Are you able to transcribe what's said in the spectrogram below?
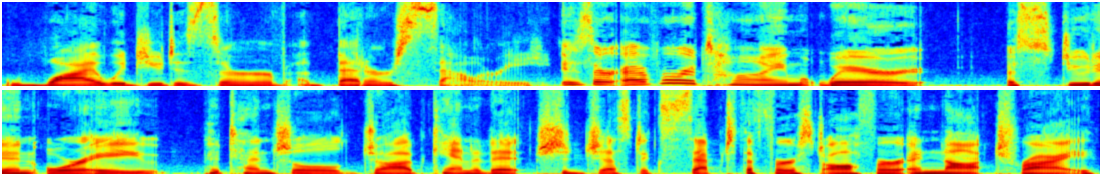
Why would you deserve a better salary? Is there ever a time where a student or a potential job candidate should just accept the first offer and not try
